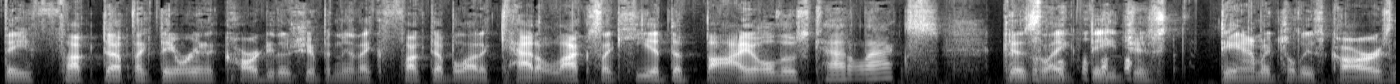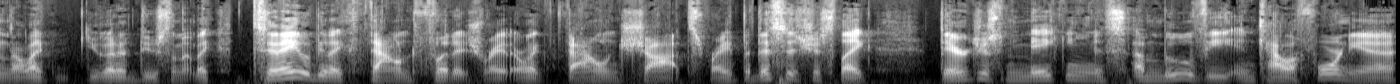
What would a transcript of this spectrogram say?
they fucked up, like they were in a car dealership and they like fucked up a lot of Cadillacs. Like he had to buy all those Cadillacs because like they just damaged all these cars and they're like, you got to do something. Like today would be like found footage, right? Or like found shots, right? But this is just like they're just making a movie in California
